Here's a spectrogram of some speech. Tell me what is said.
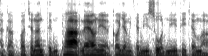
นะครับเพราะฉะนั้นถึงพลาดแล้วเนี่ยก็ยังจะมีส่วนนี้ที่จะมา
